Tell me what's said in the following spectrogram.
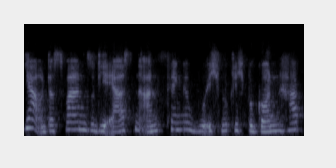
Ja, und das waren so die ersten Anfänge, wo ich wirklich begonnen habe,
